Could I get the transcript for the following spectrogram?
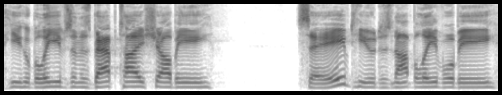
He who believes and is baptized shall be saved. He who does not believe will be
